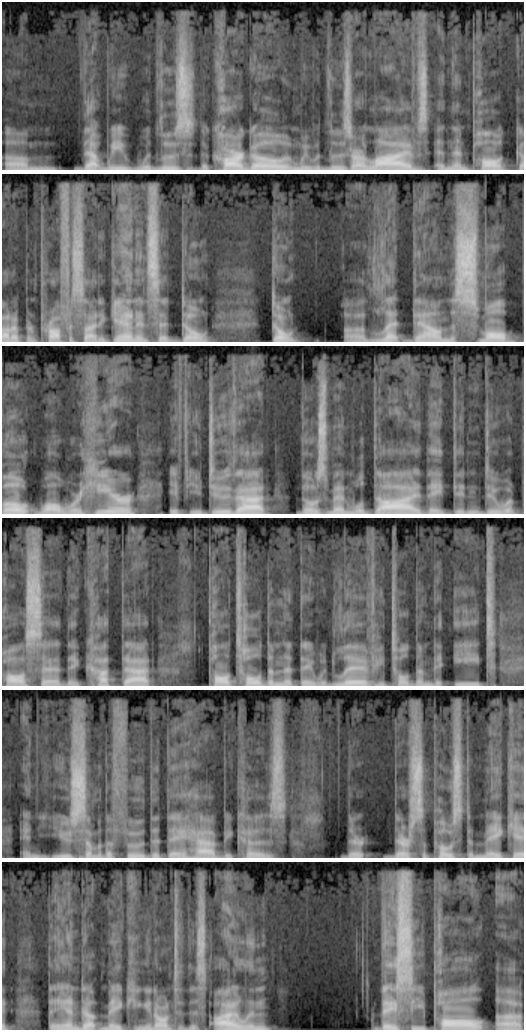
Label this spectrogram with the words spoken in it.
um, that we would lose the cargo and we would lose our lives. And then Paul got up and prophesied again and said, Don't, don't uh, let down the small boat while we're here. If you do that, those men will die. They didn't do what Paul said, they cut that. Paul told them that they would live. He told them to eat and use some of the food that they have because they're, they're supposed to make it. They end up making it onto this island. They see Paul uh,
